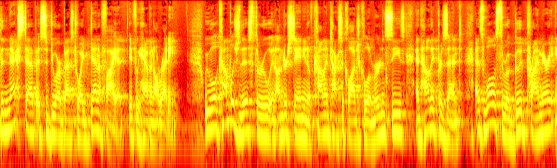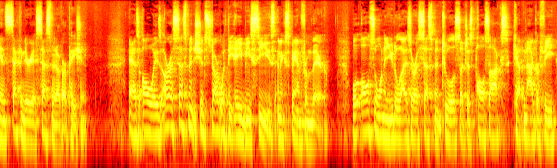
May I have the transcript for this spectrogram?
the next step is to do our best to identify it if we haven't already. We will accomplish this through an understanding of common toxicological emergencies and how they present, as well as through a good primary and secondary assessment of our patient. As always, our assessment should start with the ABCs and expand from there. We'll also want to utilize our assessment tools such as pulse ox, capnography,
